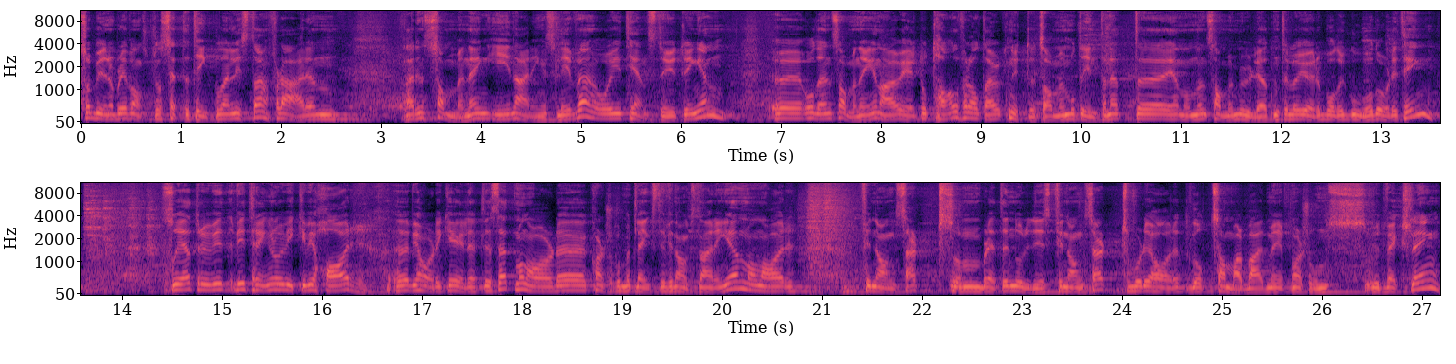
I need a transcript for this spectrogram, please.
Så begynner det å bli vanskelig å sette ting på den lista, for det er en det er en sammenheng i næringslivet og i tjenesteytingen. Eh, og den sammenhengen er jo helt total, for alt er jo knyttet sammen mot internett eh, gjennom den samme muligheten til å gjøre både gode og dårlige ting. Så jeg tror vi, vi trenger noe vi ikke vi har. Eh, vi har det ikke helhetlig sett. Man har det kanskje kommet lengst i finansnæringen. Man har Finansert, som ble til Nordisk Finansert, hvor de har et godt samarbeid med informasjonsutveksling.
